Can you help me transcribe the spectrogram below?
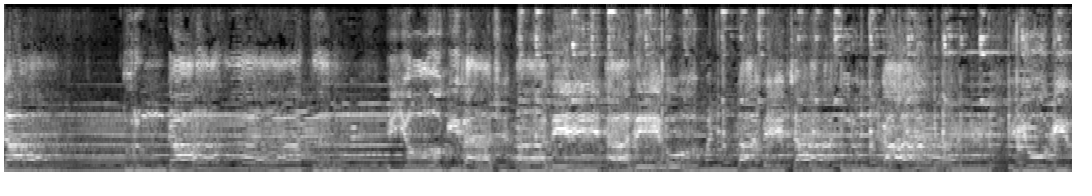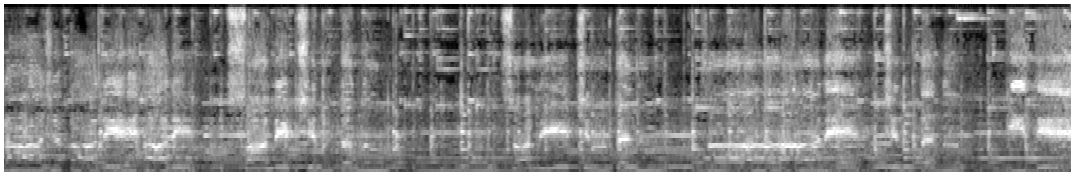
मंडालेच्या तुरुंगात योगीराज आले आले हो मंडालेच्या तुरुंगात. योगीराज आले आले साले चिंतन साले चिंतन साले चिंतन. गीतेचे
